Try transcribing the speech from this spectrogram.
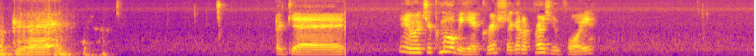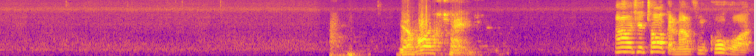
Okay. Okay. Hey, why don't you come over here, Chris? I got a present for you. Your voice changed. I don't know what you're talking about. I'm from Quahog.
